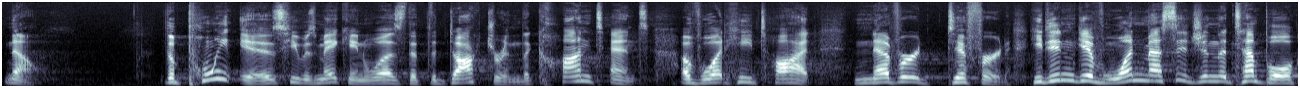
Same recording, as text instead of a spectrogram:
No. The point is he was making was that the doctrine, the content of what he taught never differed. He didn't give one message in the temple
